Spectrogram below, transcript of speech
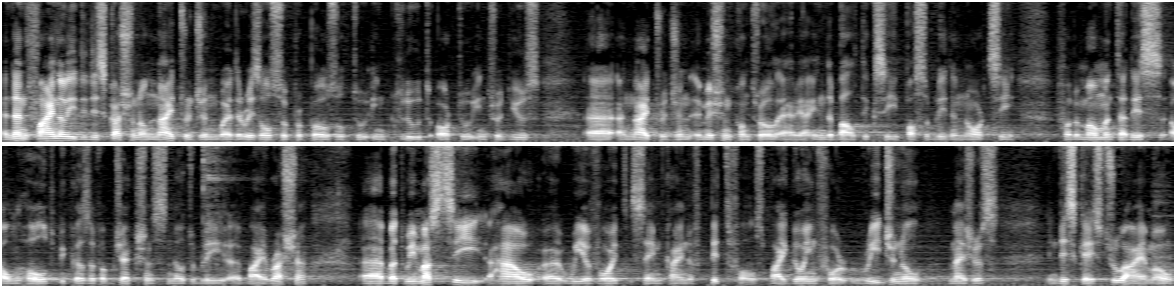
And then finally, the discussion on nitrogen, where there is also a proposal to include or to introduce uh, a nitrogen emission control area in the Baltic Sea, possibly the North Sea. For the moment, that is on hold because of objections, notably uh, by Russia. Uh, but we must see how uh, we avoid the same kind of pitfalls by going for regional measures, in this case through IMO,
